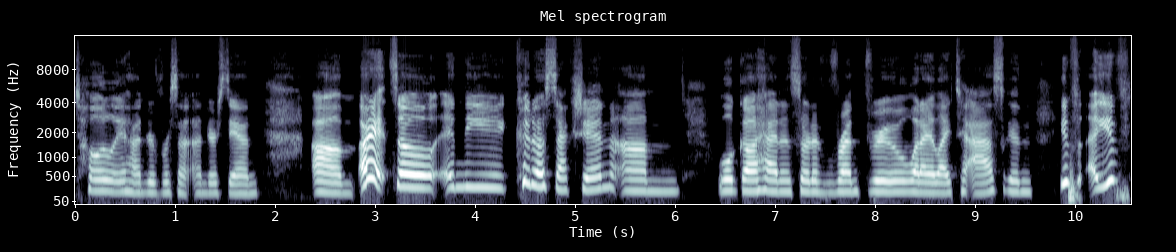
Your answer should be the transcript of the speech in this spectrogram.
totally, hundred percent understand. Um, all right, so in the kudos section, um, we'll go ahead and sort of run through what I like to ask. And you've uh, you've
